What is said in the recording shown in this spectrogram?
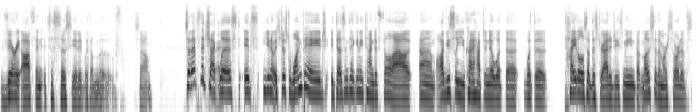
very often it's associated with a move. So so that's the checklist. Right. It's you know it's just one page. It doesn't take any time to fill out. Um, obviously, you kind of have to know what the what the titles of the strategies mean, but most of them are sort of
